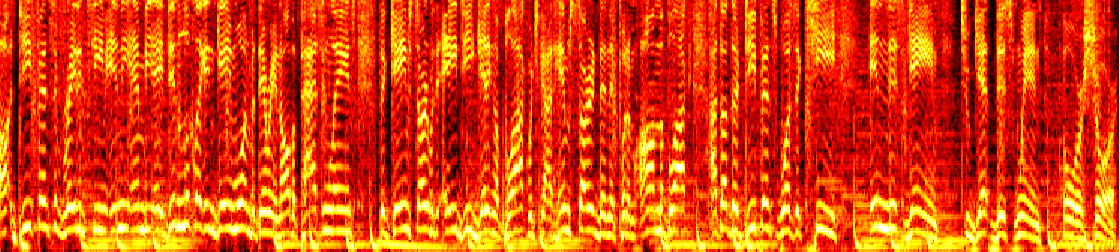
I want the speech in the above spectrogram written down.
uh, defensive rated team in the NBA. Didn't look like in game one, but they were in all the passing lanes. The game started with AD getting a block, which got him started. Then they put him on the block. I thought their defense was a key in this game to get this win for sure.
